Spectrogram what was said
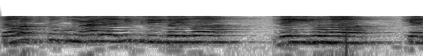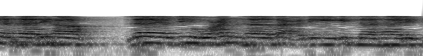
تركتكم على مثل البيضاء. ليلها كنهارها. لا يزيغ عنها بعدي إلا هالك.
